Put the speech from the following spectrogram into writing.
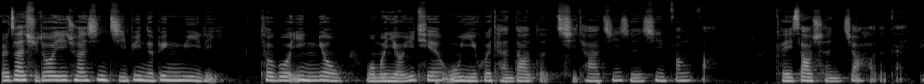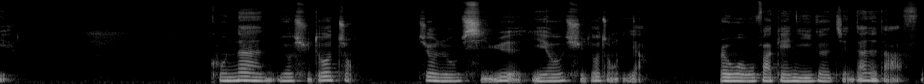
而在许多遗传性疾病的病例里，透过应用我们有一天无疑会谈到的其他精神性方法，可以造成较好的改变。苦难有许多种，就如喜悦也有许多种一样。而我无法给你一个简单的答复。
